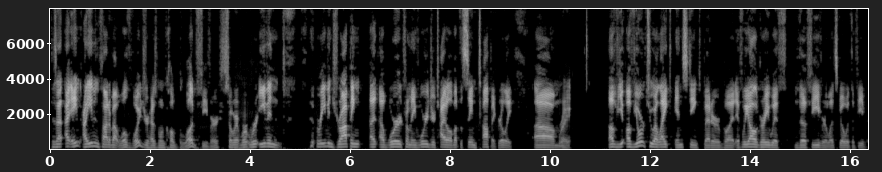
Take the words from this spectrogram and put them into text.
Because I, I I even thought about well, Voyager has one called Blood Fever, so we're Mm-hmm. we're, we're even we're even dropping a, a word from a Voyager title about the same topic, really. Um, Right. Of of your two, I like Instinct better, but if we all agree with the Fever, let's go with the Fever.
